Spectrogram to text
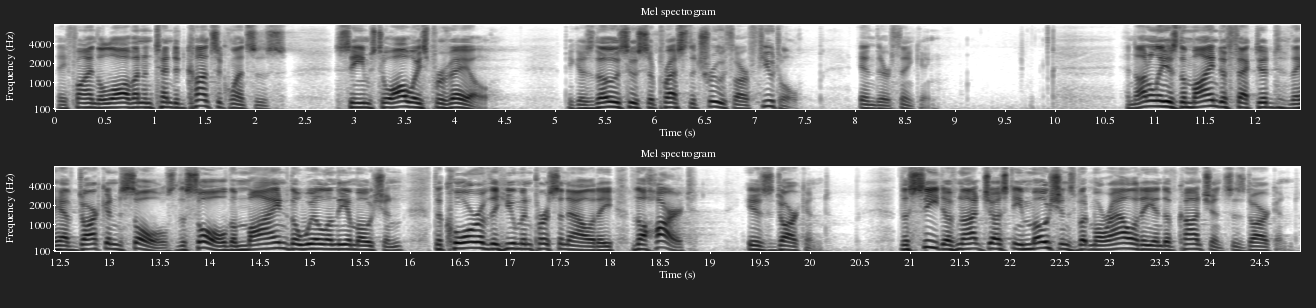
They find the law of unintended consequences seems to always prevail because those who suppress the truth are futile in their thinking. And not only is the mind affected, they have darkened souls. The soul, the mind, the will, and the emotion, the core of the human personality, the heart is darkened. The seat of not just emotions, but morality and of conscience is darkened.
